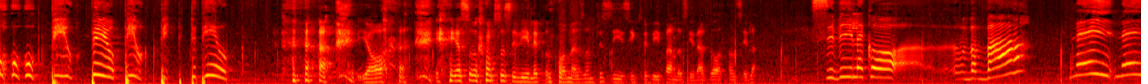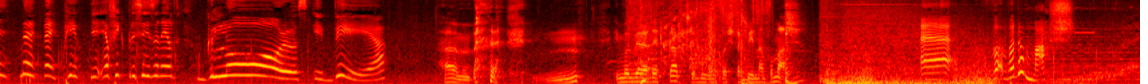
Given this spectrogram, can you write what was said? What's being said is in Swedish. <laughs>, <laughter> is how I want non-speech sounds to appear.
oh, oh, oh, Peo, Peo, Peo, Pe- Peo. <laughs> ja, <laughs> jag såg också civilekonomen som precis gick förbi på andra sidan gatan Silla. Civileko... Va? Nej, nej, nej, nej, Peo. Jag fick precis en helt glorious idé. Um, <laughs> mm. Involverar detta att jag ska bli den första kvinnan på Mars? Eh, va, vadå Mars?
